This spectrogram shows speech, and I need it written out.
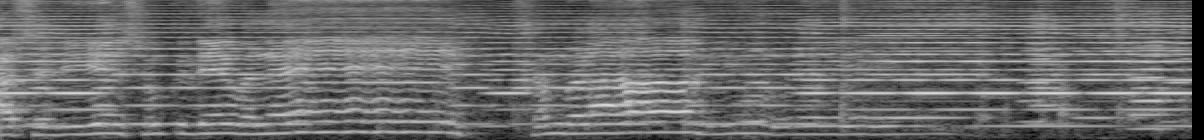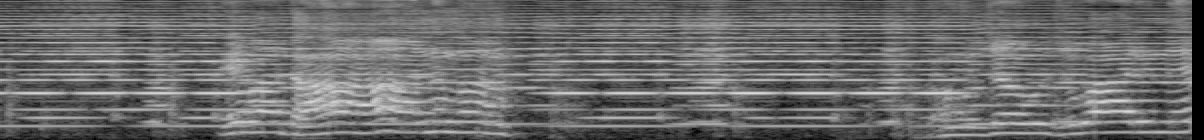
વ્યાસજીએ સુખદેવને સંભળાવ્યું એવા ધાનમાં હું જઉં જુવાર ને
